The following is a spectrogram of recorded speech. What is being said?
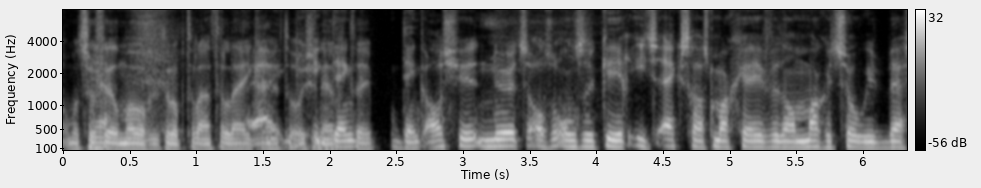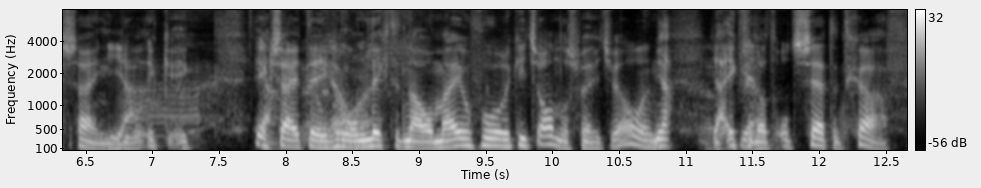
om het zoveel Ja. mogelijk erop te laten lijken Ja, met de originele ik denk, tape. ik denk als je nerds als ons een keer iets extra's mag geven, dan mag het zoiets best zijn. Ja. Ik, ik, ik, ik zei tegen Ron, ligt het nou aan mij of hoor ik iets anders, weet je wel? En ja. Ja. ik vind dat ontzettend gaaf.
